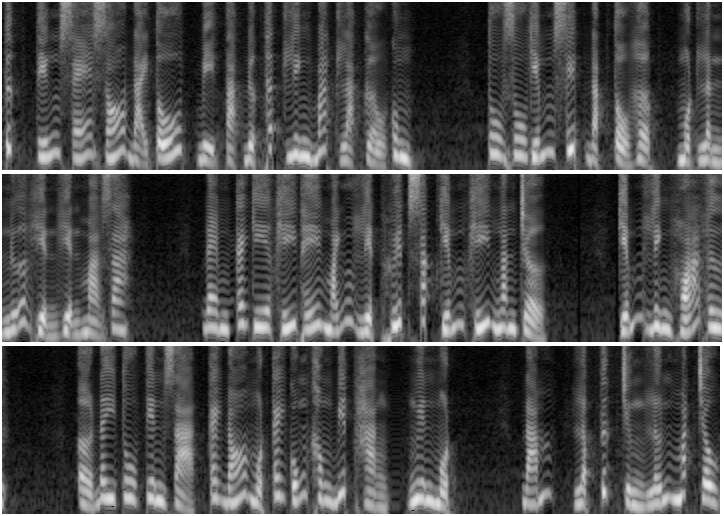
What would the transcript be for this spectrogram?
tức tiếng xé gió đại tố bị tạc được thất linh bát lạc cửa cung. Tu du kiếm xíp đặt tổ hợp, một lần nữa hiện hiện mà ra. Đem cái kia khí thế mãnh liệt huyết sắc kiếm khí ngăn trở. Kiếm linh hóa hư. Ở đây tu tiên giả, cái đó một cái cũng không biết hàng, nguyên một. Đám lập tức chừng lớn mắt châu.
